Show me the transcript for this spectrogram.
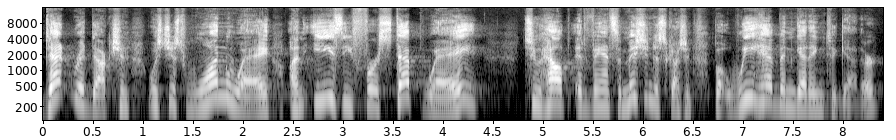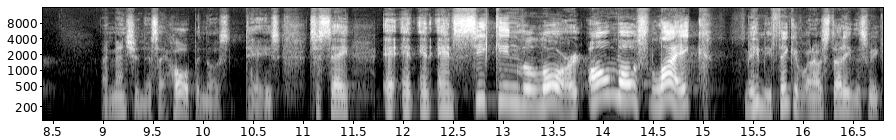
debt reduction was just one way, an easy first step way to help advance a mission discussion. But we have been getting together. I mentioned this, I hope, in those days, to say, and, and, and seeking the Lord almost like made me think of when I was studying this week,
